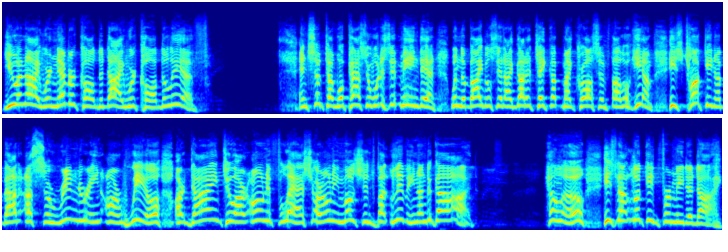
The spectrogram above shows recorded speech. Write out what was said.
You and I were never called to die, we're called to live. And sometimes, well, Pastor, what does it mean then when the Bible said, I've got to take up my cross and follow Him? He's talking about us surrendering our will, our dying to our own flesh, our own emotions, but living unto God. Hello, he's not looking for me to die.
